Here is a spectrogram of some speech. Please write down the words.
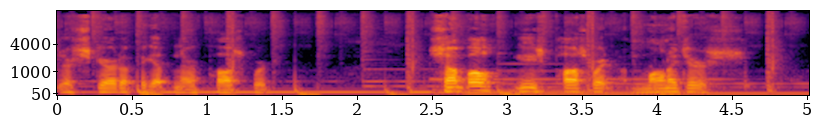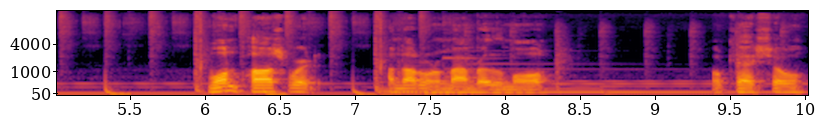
they're scared of forgetting their password. Simple, use password managers. One password and that'll remember them all. Okay, so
